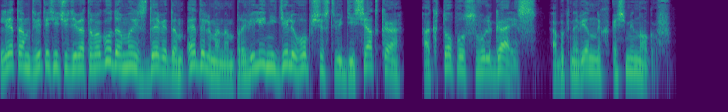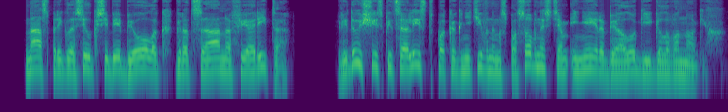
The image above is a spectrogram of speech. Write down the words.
Летом 2009 года мы с Дэвидом Эдельманом провели неделю в обществе десятка Октопус вульгарис, обыкновенных осьминогов. Нас пригласил к себе биолог Грациано Фиорита, ведущий специалист по когнитивным способностям и нейробиологии головоногих.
